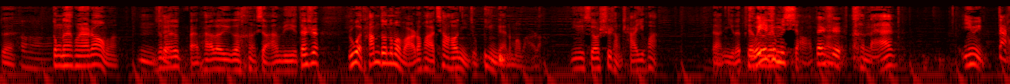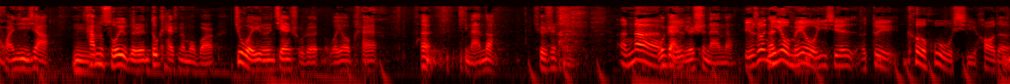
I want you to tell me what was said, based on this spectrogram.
对，啊，动态婚纱照嘛，嗯，相当于，摆拍了一个 小 MV。但是如果他们都那么玩的话，恰好你就不应该那么玩了，因为需要市场差异化。对啊，你的片子我也这么想，但是很难，因为大环境下，嗯他们所有的人都开始那么玩，就我一个人坚守着我要拍，哼挺难的，确实很难，呃，那我感觉是难的。比如说，你有没有一些呃对客户喜好的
